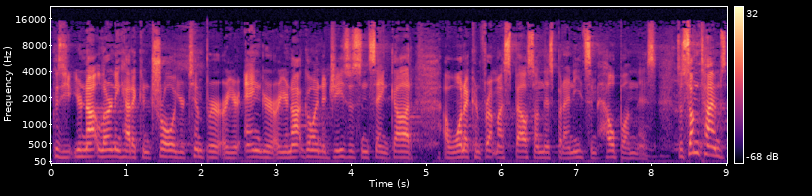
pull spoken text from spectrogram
because you're not learning how to control your temper or your anger, or you're not going to Jesus and saying, God, I want to confront my spouse on this, but I need some help on this. So sometimes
